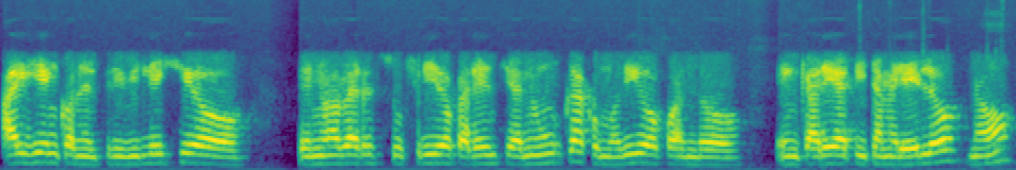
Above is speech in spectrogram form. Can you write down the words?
alguien con el privilegio de no haber sufrido carencia nunca, como digo, cuando encaré a Tita Merelo, ¿no?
